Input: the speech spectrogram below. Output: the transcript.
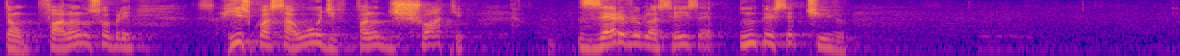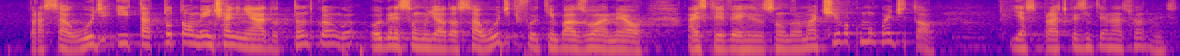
Então, falando sobre risco à saúde, falando de choque, 0,6 é imperceptível para a saúde e está totalmente alinhado tanto com a Organização Mundial da Saúde, que foi quem basou a ANEL a escrever a resolução normativa, como com o edital e as práticas internacionais.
